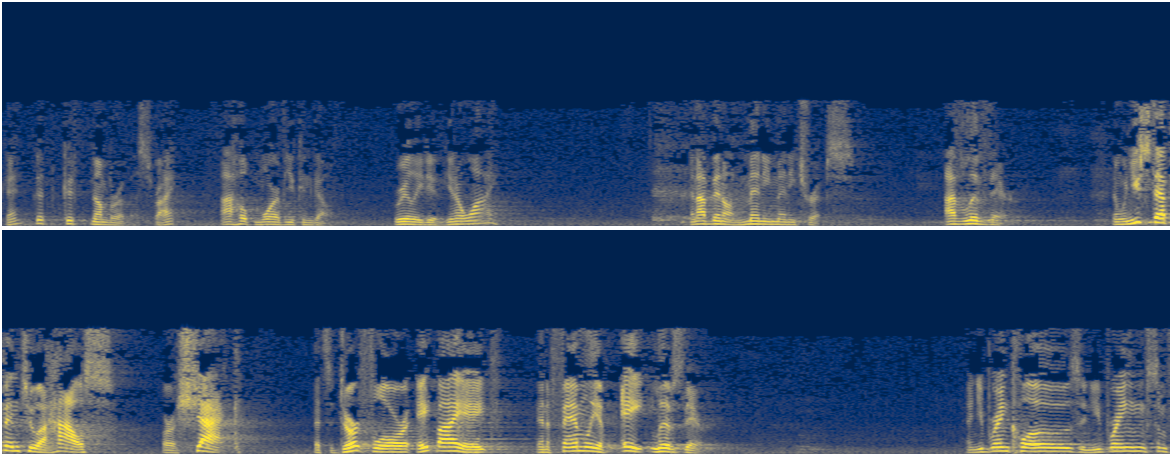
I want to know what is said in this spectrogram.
Okay? Good, good number of us, right? I hope more of you can go. Really do. You know why? And I've been on many, many trips. I've lived there. And when you step into a house or a shack that's a dirt floor, eight by eight, and a family of eight lives there. And you bring clothes and you bring some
